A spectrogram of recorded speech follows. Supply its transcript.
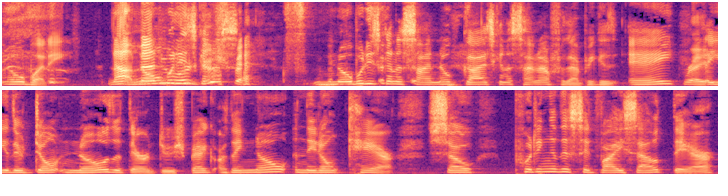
Nobody. Not men who are Nobody's gonna douchebags. Nobody's going to sign. No guy's going to sign up for that because a Right. they either don't know that they're a douchebag or they know and they don't care. So putting this advice out there,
